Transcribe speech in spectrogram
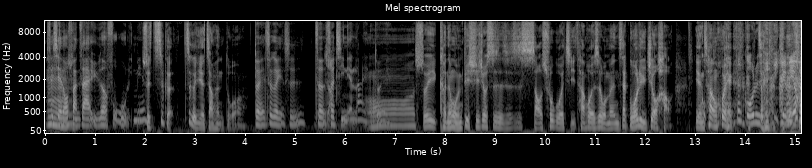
这些都算在娱乐服务里面。所以这个这个也涨很多。对，这个也是这这几年来。对哦，所以可能我们必须就是少出国几趟，或者是我们在国旅就好。演唱会，但国旅 也没有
